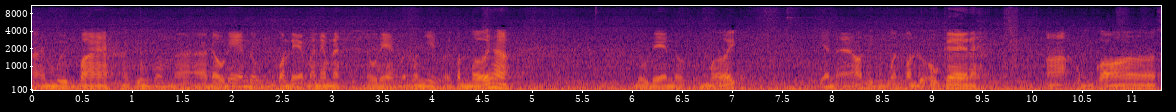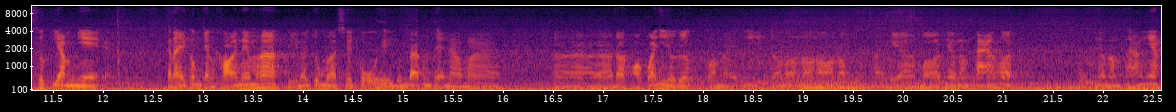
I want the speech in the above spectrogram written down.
2013 nói chung còn đầu đèn rồi cũng còn đẹp anh em này. Đầu đèn vẫn còn nhìn vẫn còn mới ha. Đầu đèn rồi cũng mới dàn áo thì cũng vẫn còn được ok này đó, cũng có sức dăm nhẹ. Cái này không tránh khỏi anh em ha. Thì nói chung là xe cũ thì chúng ta không thể nào mà à, đòi hỏi quá nhiều được. Con này thì nó nó nó nó, cũng phải à, mờ theo năm tháng thôi. Cũ theo năm tháng nha.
